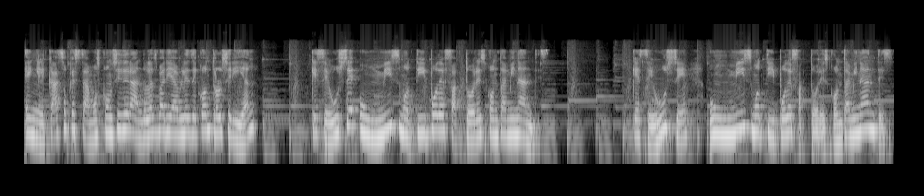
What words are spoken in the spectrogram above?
en el caso que estamos considerando, las variables de control serían que se use un mismo tipo de factores contaminantes. Que se use un mismo tipo de factores contaminantes.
